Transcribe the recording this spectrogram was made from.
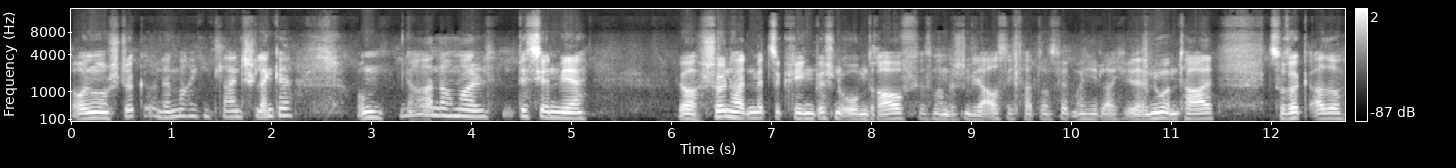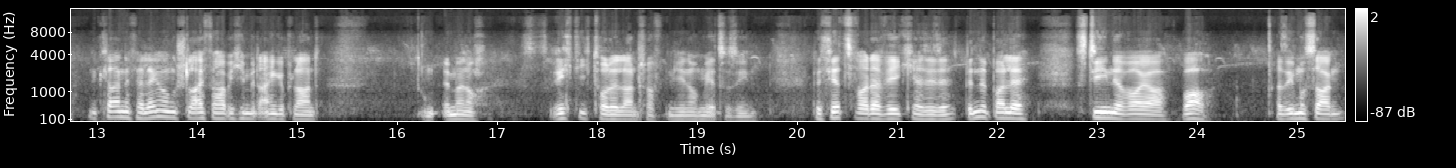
Aber nur ein Stück und dann mache ich einen kleinen Schlenker, um ja nochmal ein bisschen mehr ja, Schönheiten mitzukriegen, ein bisschen oben drauf, dass man ein bisschen wieder Aussicht hat, sonst fährt man hier gleich wieder nur im Tal zurück. Also eine kleine Verlängerungsschleife habe ich hier mit eingeplant, um immer noch richtig tolle Landschaften hier noch mehr zu sehen. Bis jetzt war der Weg hier, diese Bindeballe Steen, der war ja wow. Also ich muss sagen,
